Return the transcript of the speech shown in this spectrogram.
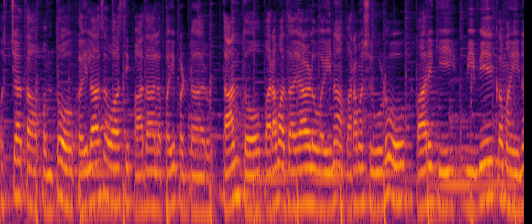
పశ్చాత్తాపంతో కైలాసవాసి పాదాలపై పడ్డారు. దాంతో పరమదయా దయాళువైన పరమశివుడు వారికి వివేకమైన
